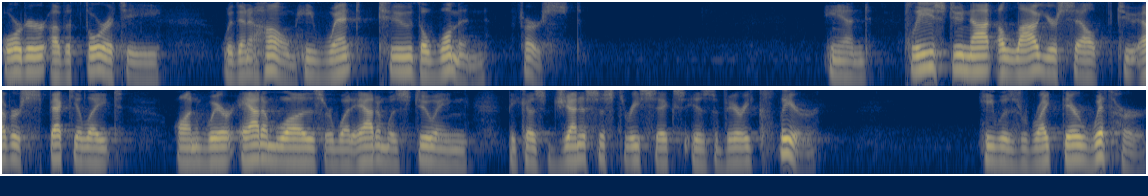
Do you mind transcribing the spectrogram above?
order of authority within a home. He went to the woman first. And please do not allow yourself to ever speculate on where Adam was or what Adam was doing because Genesis 3 6 is very clear. He was right there with her.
